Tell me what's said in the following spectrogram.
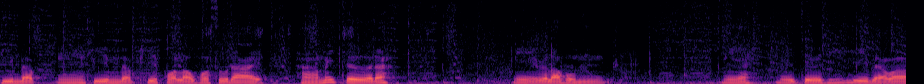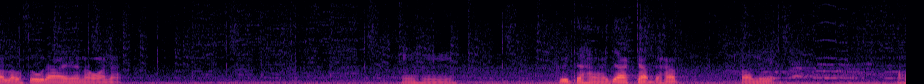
ทีมแบบทีมแบบที่พอเราพอสู้ได้ หาไม่เจอนะ นี่เวลาผม นี่ไงมีเจอที่ที่แบบว่าเราสู้ได้แน่นอนอะ่ะ อือหือคือจะหายากจัดนะครับ ตอนนี้ โอ้โห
